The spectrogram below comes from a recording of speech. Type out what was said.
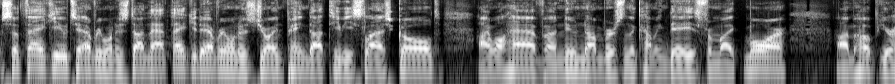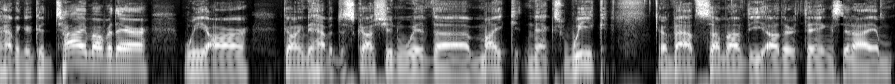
so thank you to everyone who's done that. Thank you to everyone who's joined paine.tv slash gold. I will have uh, new numbers in the coming days from Mike Moore. I um, hope you're having a good time over there. We are going to have a discussion with uh, Mike next week about some of the other things that I am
